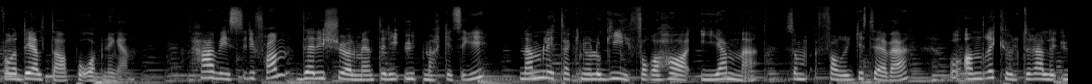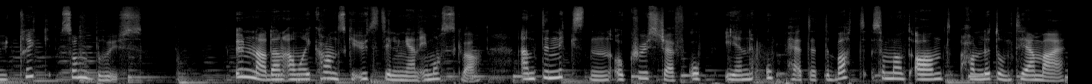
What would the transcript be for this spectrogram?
for å delta på åpningen. Her viste de fram det de sjøl mente de utmerket seg i, nemlig teknologi for å ha i hjemmet, som farge-TV, og andre kulturelle uttrykk som brus. Under den amerikanske utstillingen i Moskva endte Nixon og Khrusjtsjov opp i en opphetet debatt som bl.a. handlet om temaet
